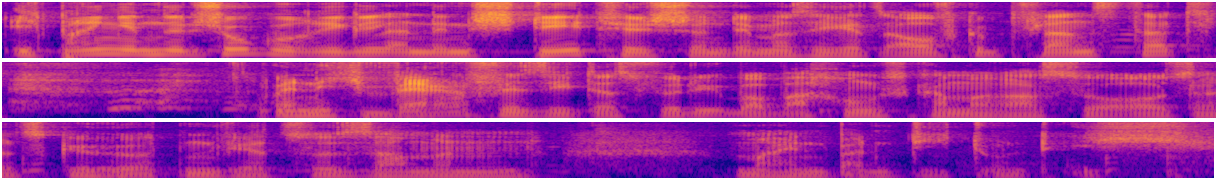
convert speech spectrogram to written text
Ich bringe ihm den Schokoriegel an den Stehtisch, an dem er sich jetzt aufgepflanzt hat. Wenn ich werfe, sieht das für die Überwachungskameras so aus, als gehörten wir zusammen, mein Bandit und ich.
